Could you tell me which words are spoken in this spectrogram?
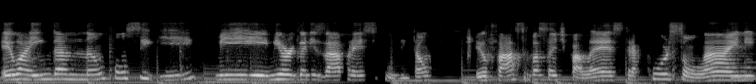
eu ainda não consegui me, me organizar para isso tudo. Então, eu faço bastante palestra, curso online,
